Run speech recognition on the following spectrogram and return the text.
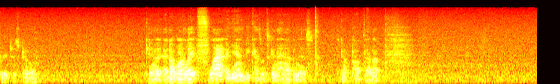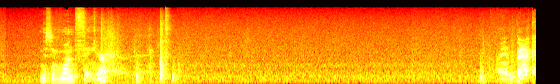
bridges going. Okay, I, I don't want to lay it flat again because what's going to happen is it's going to pop that up. Missing one thing here. I am back.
